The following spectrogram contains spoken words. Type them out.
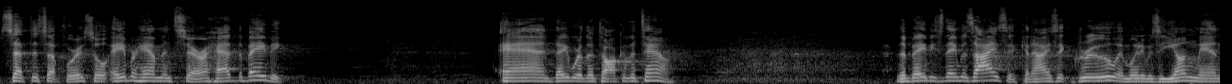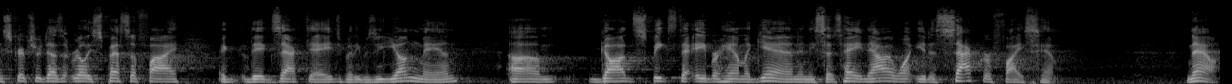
set this up for you. So Abraham and Sarah had the baby, and they were the talk of the town. The baby's name was Isaac, and Isaac grew, and when he was a young man, scripture doesn't really specify the exact age, but he was a young man. Um, God speaks to Abraham again, and he says, Hey, now I want you to sacrifice him. Now,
